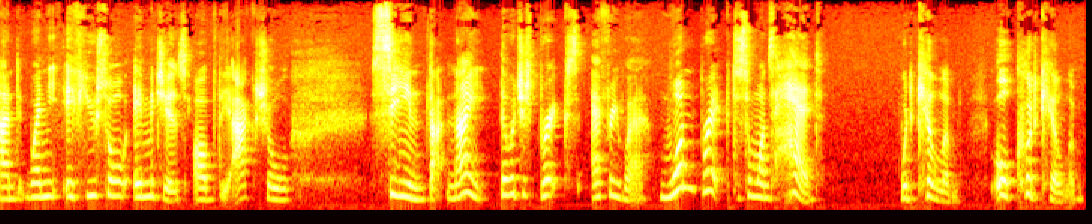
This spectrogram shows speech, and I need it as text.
And when if you saw images of the actual scene that night, there were just bricks everywhere. One brick to someone's head would kill them or could kill them.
